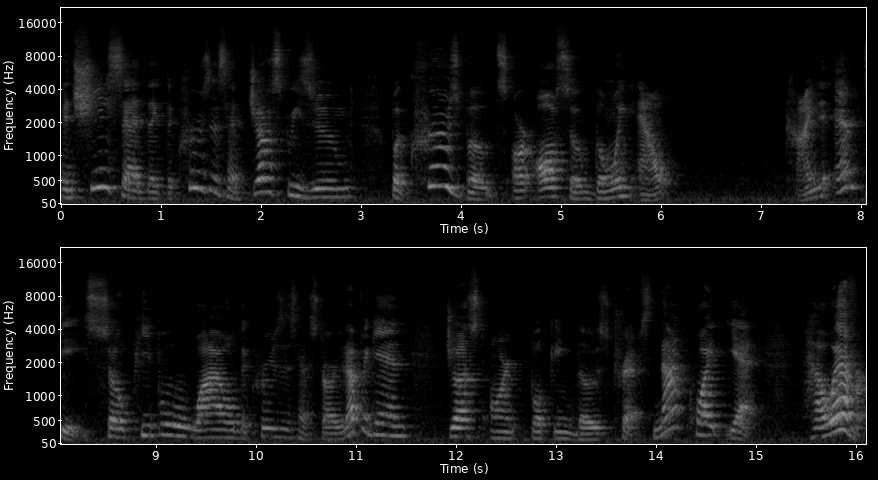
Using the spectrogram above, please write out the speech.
And she said that the cruises have just resumed, but cruise boats are also going out kind of empty. So people, while the cruises have started up again, just aren't booking those trips. Not quite yet. However,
